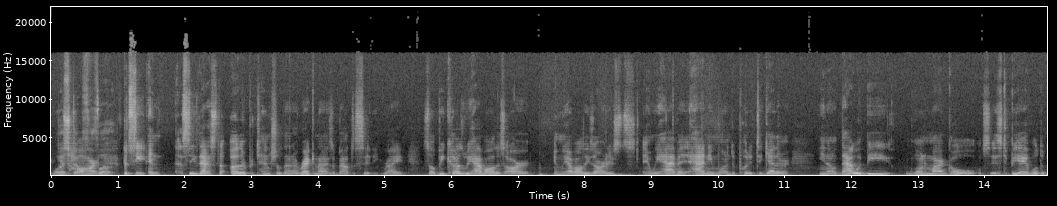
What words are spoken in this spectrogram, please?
what it's the hard. fuck? But see, and see, that's the other potential that I recognize about the city, right? So because we have all this art and we have all these artists and we haven't had anyone to put it together you know, that would be one of my goals is to be able to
